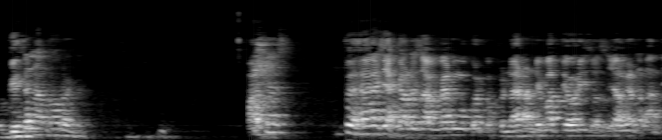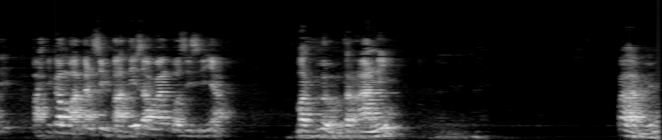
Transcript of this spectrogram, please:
Lebih tenang orang. Pasti bahaya kalau sampai mengukur kebenaran lewat teori sosial karena nanti pasti kamu akan simpati sama yang posisinya maklum terani Paham ya?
